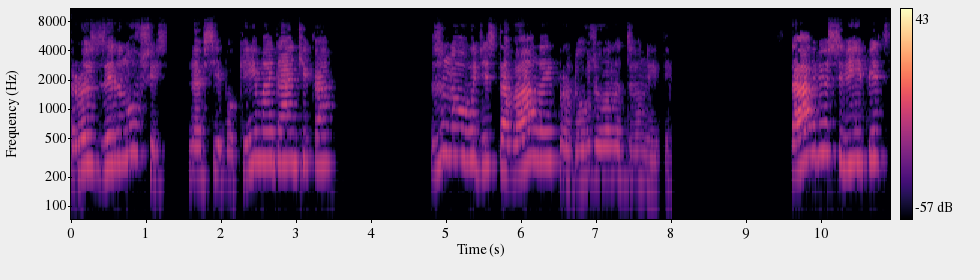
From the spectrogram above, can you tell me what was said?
роззирнувшись на всі боки майданчика, знову діставала і продовжувала дзвонити. Ставлю свій під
